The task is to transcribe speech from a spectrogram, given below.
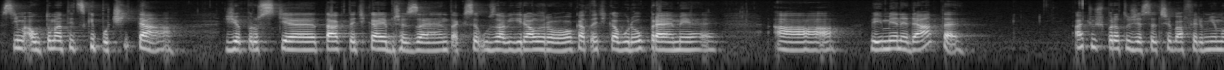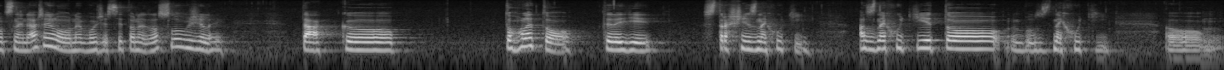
s tím automaticky počítá, že prostě tak teďka je březen, tak se uzavíral rok a teďka budou prémie. A vy jim je nedáte, ať už proto, že se třeba firmě moc nedařilo, nebo že si to nezasloužili, tak eh, tohleto ty lidi strašně znechutí. A znechutí je to, nebo znechutí, um,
